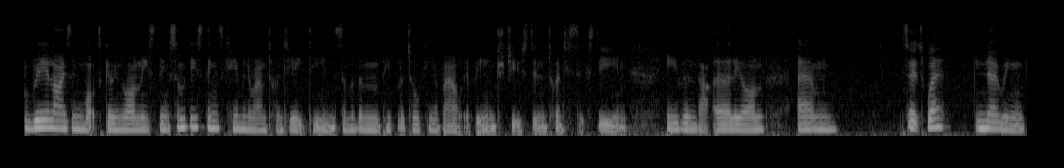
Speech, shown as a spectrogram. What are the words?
realizing what's going on. These things, some of these things came in around 2018. Some of them people are talking about it being introduced in 2016, even that early on. Um, so it's worth knowing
